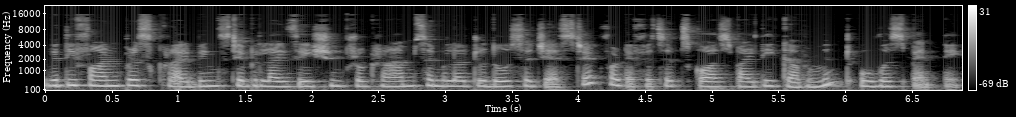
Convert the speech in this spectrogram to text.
with the fund prescribing stabilization programs similar to those suggested for deficits caused by the government overspending.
